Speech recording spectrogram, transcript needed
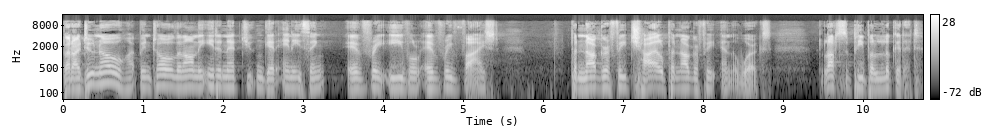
But I do know, I've been told that on the internet you can get anything, every evil, every vice, pornography, child pornography, and the works. Lots of people look at it.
